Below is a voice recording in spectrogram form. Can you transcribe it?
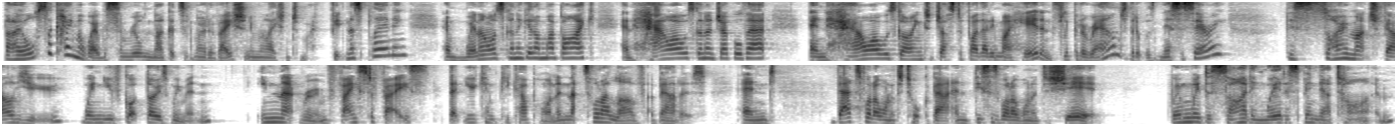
But I also came away with some real nuggets of motivation in relation to my fitness planning and when I was going to get on my bike and how I was going to juggle that and how I was going to justify that in my head and flip it around that it was necessary. There's so much value when you've got those women in that room face to face that you can pick up on. And that's what I love about it. And that's what I wanted to talk about, and this is what I wanted to share. When we're deciding where to spend our time,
